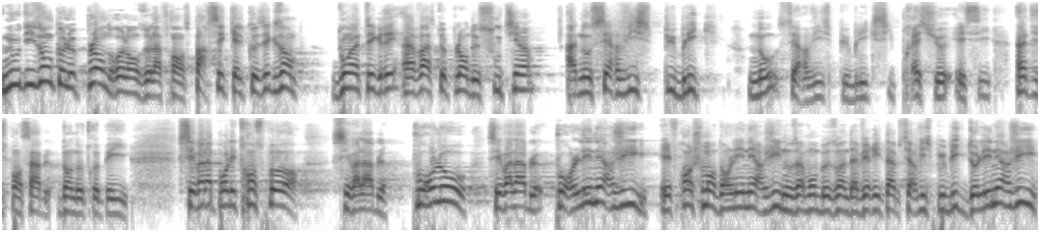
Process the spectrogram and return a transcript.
nous disons que le plan de relance de la France, par ces quelques exemples, doit intégrer un vaste plan de soutien à nos services publics, nos services publics si précieux et si indispensables dans notre pays. C'est valable pour les transports, c'est valable pour l'eau, c'est valable pour l'énergie. Et franchement, dans l'énergie, nous avons besoin d'un véritable service public de l'énergie,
